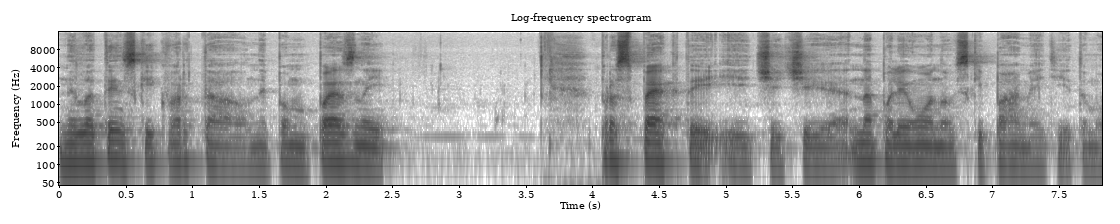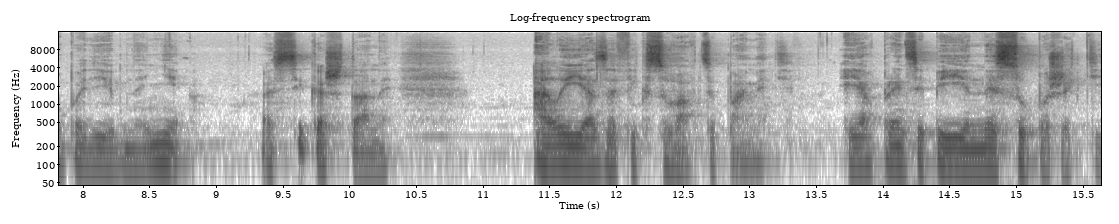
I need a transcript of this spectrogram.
не латинський квартал, не помпезний проспекти і, чи, чи наполеоновські пам'яті і тому подібне. Ні. Ось ці каштани. Але я зафіксував цю пам'ять. І я, в принципі, її несу по житті.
